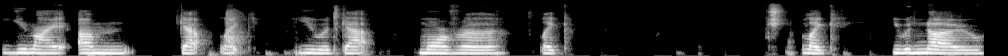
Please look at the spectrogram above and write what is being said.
you might um get like you would get more of a like like you would know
